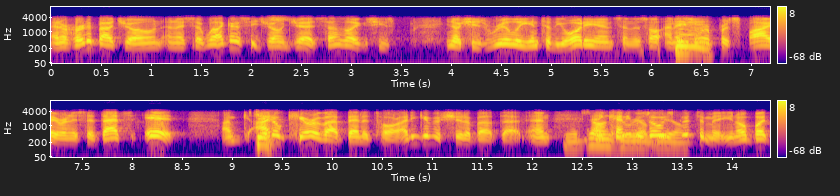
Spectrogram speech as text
and I heard about Joan and I said, well, I got to see Joan Jett. Sounds like she's, you know, she's really into the audience and this whole. And I saw Mhm. her perspire and I said, that's it. I'm, Yeah. I don't care about Benatar. I didn't give a shit about that. And Yeah, and Kenny was always deal. good to me, you know. But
